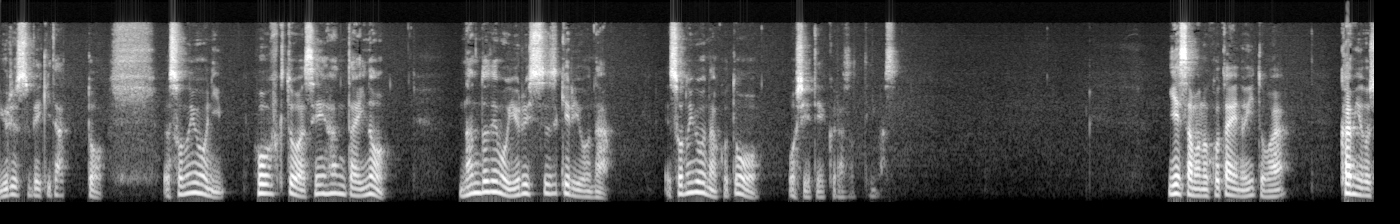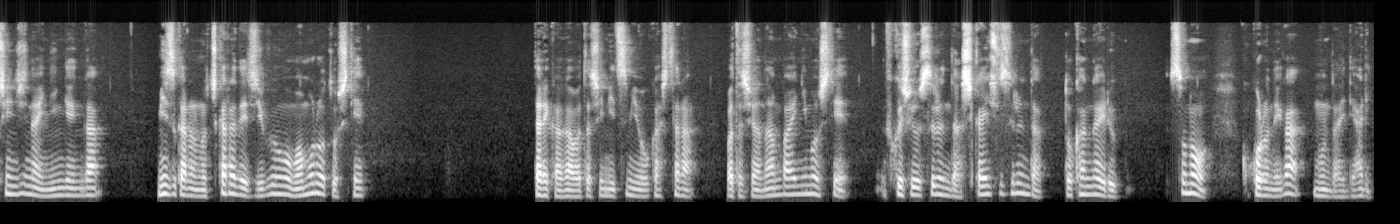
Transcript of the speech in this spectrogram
許すべきだと、そのように報復とは正反対の何度でも許し続けるような、そのようなことを教えてくださっています。イエス様の答えの意図は、神を信じない人間が自らの力で自分を守ろうとして、誰かが私に罪を犯したら、私は何倍にもして復讐するんだ、仕返しするんだと考える、その心根が問題であり、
